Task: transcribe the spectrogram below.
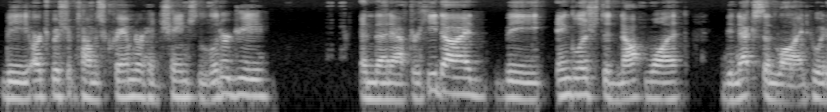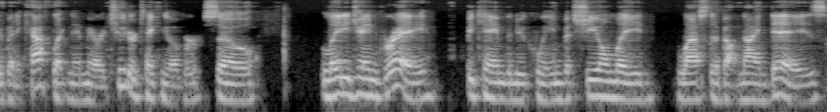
the Archbishop Thomas Cranmer had changed the liturgy. And then after he died, the English did not want the next in line, who would have been a Catholic named Mary Tudor, taking over. So Lady Jane Grey became the new queen, but she only lasted about nine days.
